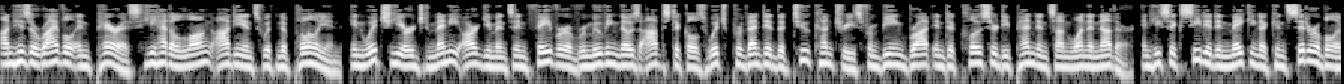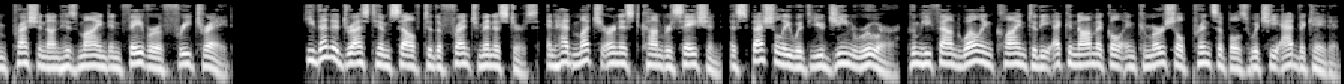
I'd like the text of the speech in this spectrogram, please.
On his arrival in Paris he had a long audience with Napoleon, in which he urged many arguments in favour of removing those obstacles which prevented the two countries from being brought into closer dependence on one another, and he succeeded in making a considerable impression on his mind in favour of free trade. He then addressed himself to the French ministers, and had much earnest conversation, especially with Eugene Rouher, whom he found well inclined to the economical and commercial principles which he advocated.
